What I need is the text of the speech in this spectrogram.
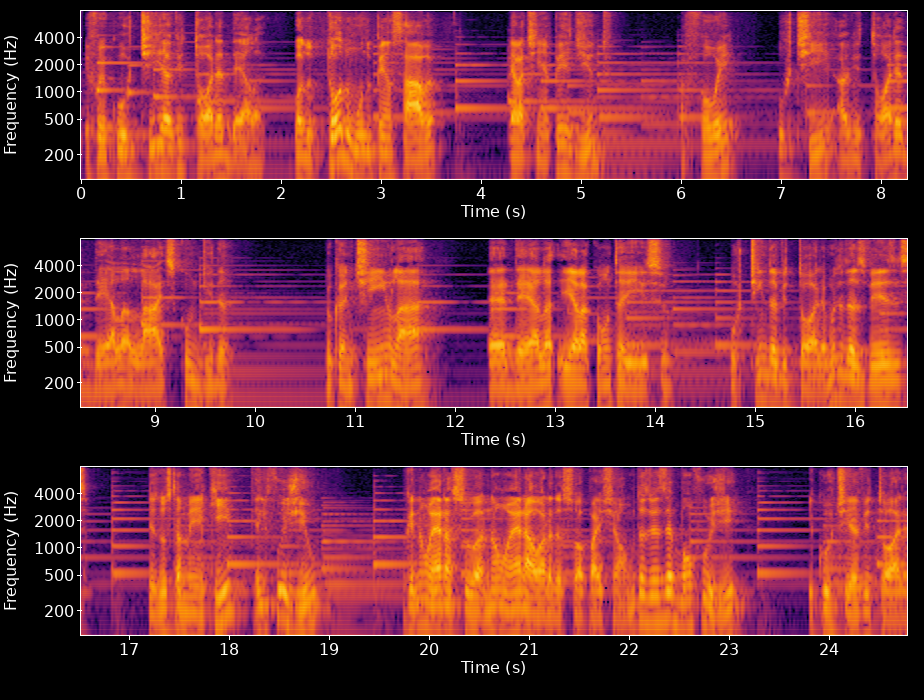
e foi curtir a vitória dela. Quando todo mundo pensava que ela tinha perdido, ela foi curtir a vitória dela lá escondida no cantinho lá é, dela e ela conta isso, curtindo a vitória. Muitas das vezes, Jesus também aqui, ele fugiu porque não era a sua, não era a hora da sua paixão. Muitas vezes é bom fugir e curtir a vitória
